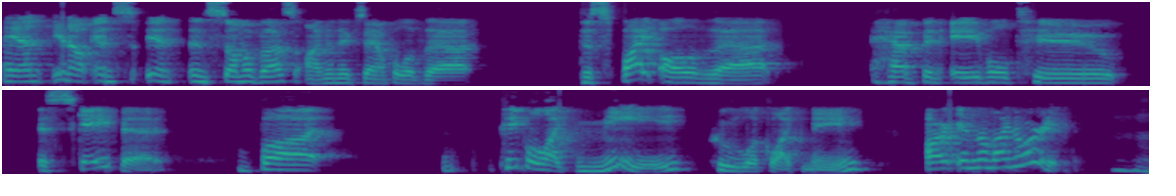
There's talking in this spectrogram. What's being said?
and you know, and, and and some of us, I'm an example of that. Despite all of that, have been able to escape it, but people like me who look like me are in the minority. Mm-hmm.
